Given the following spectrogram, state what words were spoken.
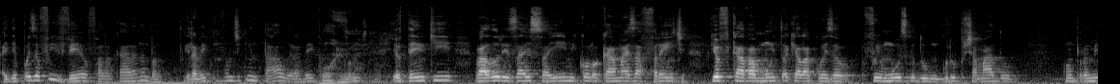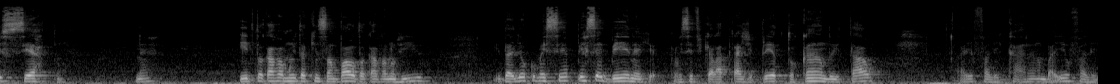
Aí depois eu fui ver, eu falo, caramba, gravei com fundo de quintal, gravei com fundo de... Eu tenho que valorizar isso aí e me colocar mais à frente. Porque eu ficava muito aquela coisa, eu fui músico de um grupo chamado Compromisso Certo, né? Ele tocava muito aqui em São Paulo, tocava no Rio. E dali eu comecei a perceber, né? Que você fica lá atrás de preto, tocando e tal. Aí eu falei, caramba, aí eu falei,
